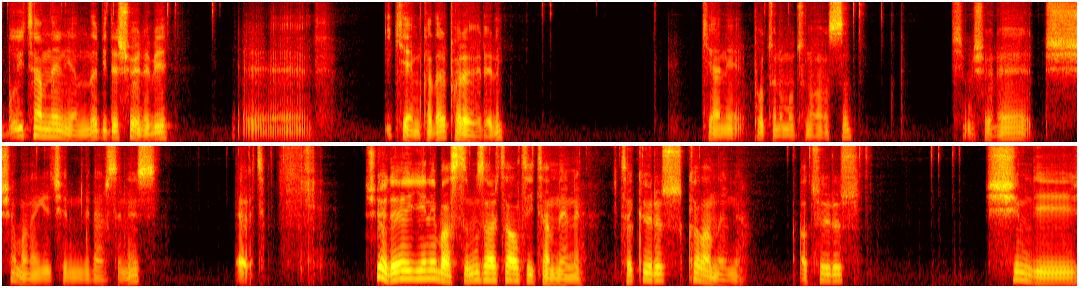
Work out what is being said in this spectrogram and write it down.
Bu itemlerin yanında bir de şöyle bir eee 2M kadar para verelim. Ki yani potunu motunu alsın. Şimdi şöyle şamana geçelim dilerseniz. Evet. Şöyle yeni bastığımız artı altı itemlerini takıyoruz. Kalanlarını atıyoruz. Şimdi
